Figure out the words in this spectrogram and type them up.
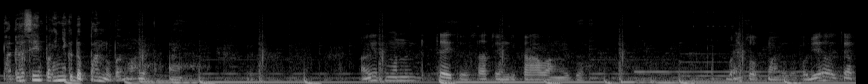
Padahal saya pengennya ke depan loh bang. Waduh, itu teman kita itu satu yang di Karawang itu. Bang Sukma itu kalau dia tiap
